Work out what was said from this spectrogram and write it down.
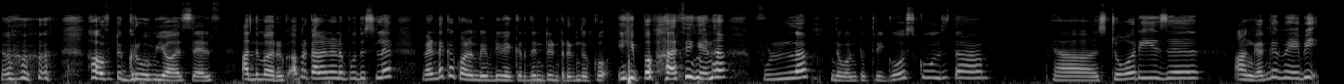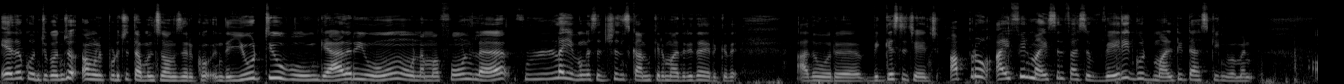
how to groom yourself அந்த மாதிரி இருக்கும். அப்புறம் கல்யாணம் புதுசில் வெண்டைக்காய் குழம்பு எப்படி வைக்கிறதுன்ட்டு இருந்திருக்கும் இப்போ பார்த்தீங்கன்னா ஃபுல்லாக இந்த one two three go schools தான். ஸ்டோரீஸு அங்கங்கே மேபி ஏதோ கொஞ்சம் கொஞ்சம் அவங்களுக்கு பிடிச்ச தமிழ் சாங்ஸ் இருக்கும். இந்த யூடியூபும் கேலரியும் நம்ம ஃபோனில் ஃபுல்லாக இவங்க சஜஷன்ஸ் காமிக்கிற மாதிரி தான் இருக்குது. அது ஒரு பிக்கெஸ்ட் சேஞ்ச் அப்புறம் I feel myself as a very good multitasking woman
